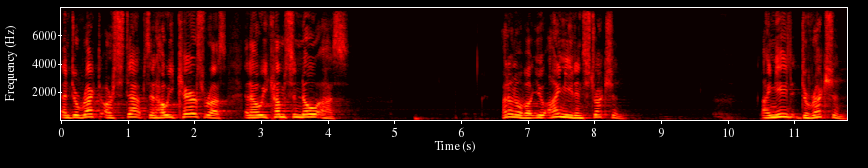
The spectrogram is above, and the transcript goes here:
and direct our steps and how he cares for us and how he comes to know us. I don't know about you, I need instruction. I need direction.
